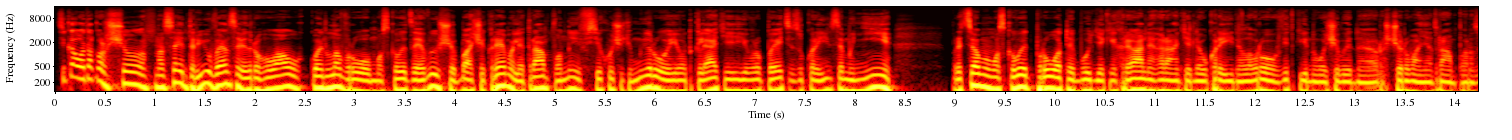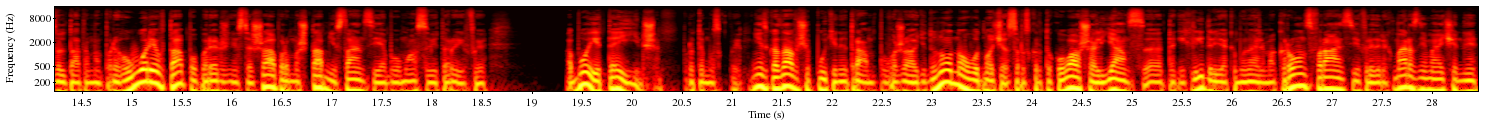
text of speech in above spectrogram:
Цікаво також, що на це інтерв'ю Венса відреагував Коін Лавров. Московит заявив, що бачить Кремль і Трамп, вони всі хочуть миру, і от кляті європейці з українцями ні. При цьому московит проти будь-яких реальних гарантій для України. Лавров відкинув очевидне розчарування Трампа результатами переговорів та попередження США про масштабні санкції або масові тарифи, або і те і інше проти Москви. Він сказав, що Путін і Трамп поважають один одного, водночас розкритикувавши альянс е, таких лідерів, як Еммануель Макрон з Франції, Фрідріх Мер з Німеччини,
